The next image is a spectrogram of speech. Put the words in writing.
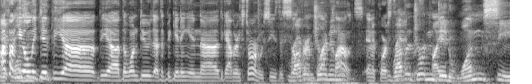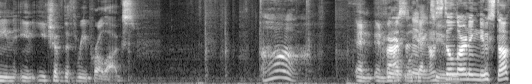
I thought he only did the uh, the uh, the one dude at the beginning in uh, the Gathering Storm who sees the silver Robert and Jordan- black clouds, and of course Robert Jordan did one scene in each of the three prologues, Oh, and and we'll, fascinating! we'll get I'm still learning new stuff.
